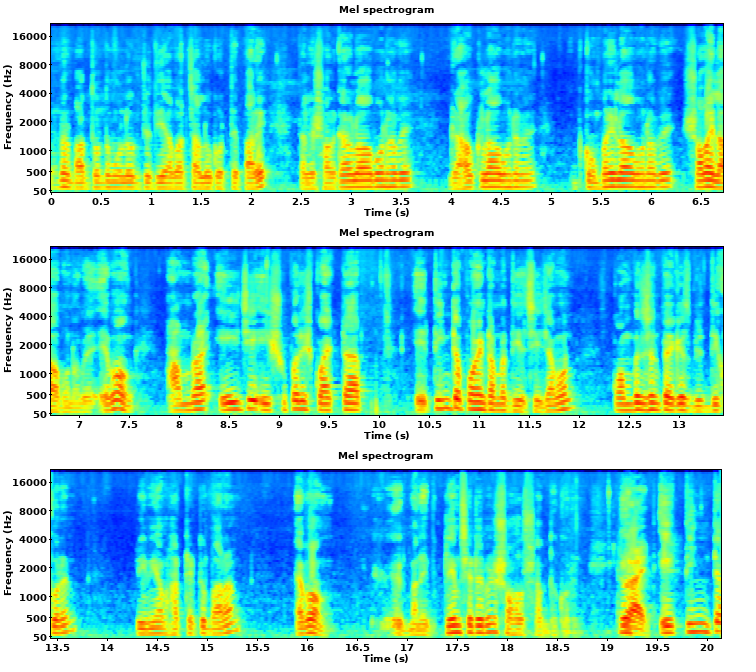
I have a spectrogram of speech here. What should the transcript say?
আপনার বাধ্যতামূলক যদি আবার চালু করতে পারে, তাহলে সরকারও লাভবান হবে, গ্রাহক লাভবান হবে, কোম্পানি লাভবান হবে, সবাই লাভবান হবে। এবং আমরা এই যে এই সুপারিশ কয়েকটা তিনটা পয়েন্ট আমরা দিয়েছি। যেমন কম্পেনসেশন প্যাকেজ বৃদ্ধি করেন প্রিমিয়াম হারটা একটু বাড়ান এবং মানে ক্লেম সেটেলমেন্ট সহজ সাধ্য করেন রাইট এই তিনটা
